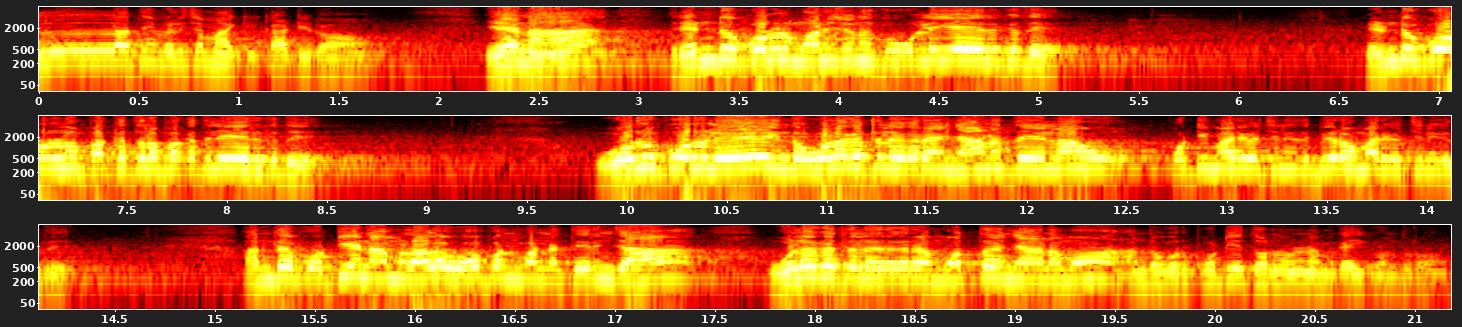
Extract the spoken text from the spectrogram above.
எல்லாத்தையும் வெளிச்சமாக்கி காட்டிடும். ஏன்னா ரெண்டு பொருள் மனுஷனுக்கு உள்ளேயே இருக்குது. ரெண்டு பொருளும் பக்கத்தில் பக்கத்திலே இருக்குது. ஒரு பொருளே இந்த உலகத்தில் இருக்கிற ஞானத்தை எல்லாம் பொட்டி மாதிரி வச்சுனுக்குது பீரோ மாதிரி வச்சுனுக்குது அந்த பொட்டியை நம்மளால் ஓப்பன் பண்ண தெரிஞ்சால் உலகத்தில் இருக்கிற மொத்த ஞானமும் அந்த ஒரு பொட்டியை திறந்தோடனே நம்ம கைக்கு வந்துடும்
